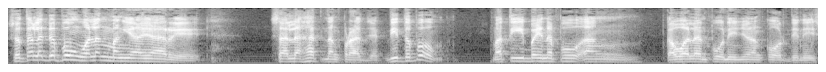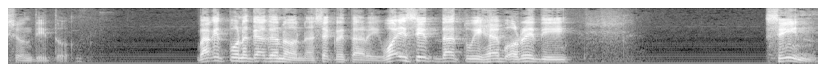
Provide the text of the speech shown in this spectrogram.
So talaga pong walang mangyayari sa lahat ng project. Dito po, matibay na po ang kawalan po ninyo ng coordination dito. Bakit po nagkaganon, uh, Secretary? Why is it that we have already seen,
